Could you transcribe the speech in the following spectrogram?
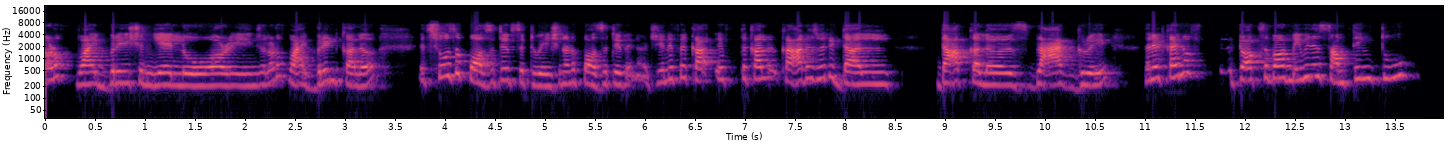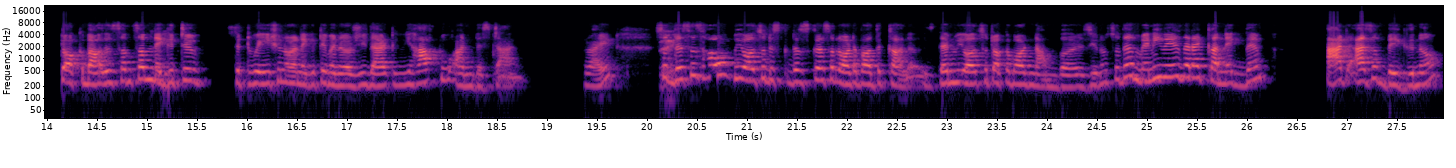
lot of vibration yellow orange a lot of vibrant color it shows a positive situation and a positive energy. And if, a, if the color card is very dull, dark colors, black, gray, then it kind of talks about maybe there's something to talk about. There's some, some negative situation or a negative energy that we have to understand, right? So right. this is how we also dis- discuss a lot about the colors. Then we also talk about numbers, you know. So there are many ways that I connect them at as a beginner.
